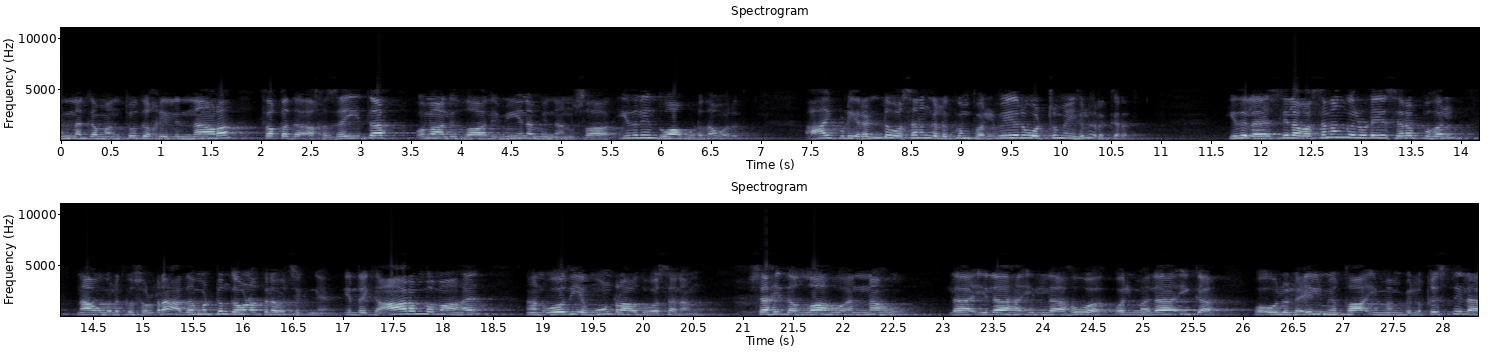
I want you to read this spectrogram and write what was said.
இன்னக மன் துதுகில் அஹ் ஃபகத் அஹ்ஸைத வமா மீன மின் அன்சார். இதுலையும் துவாவோடு தான் வருது. ஆ இப்படி ரெண்டு வசனங்களுக்கும் பல்வேறு ஒற்றுமைகள் இருக்கிறது இதில் சில வசனங்களுடைய சிறப்புகள் நான் உங்களுக்கு சொல்கிறேன் அதை மட்டும் கவனத்தில் வச்சுக்கோங்க இன்றைக்கு ஆரம்பமாக நான் ஓதிய மூன்றாவது வசனம் ஷஹித் அல்லாஹு அன்னஹு லா இலாஹ இல்லா ஹுவ வல் மலாயிக وأولو العلم قائما بالقسط لا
